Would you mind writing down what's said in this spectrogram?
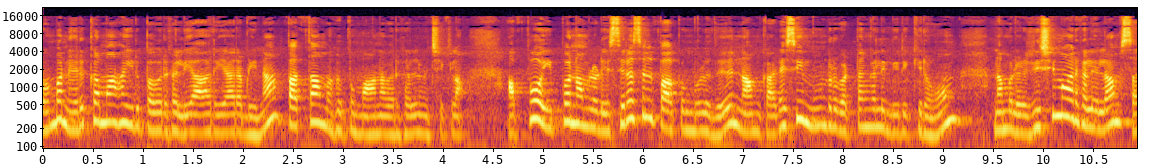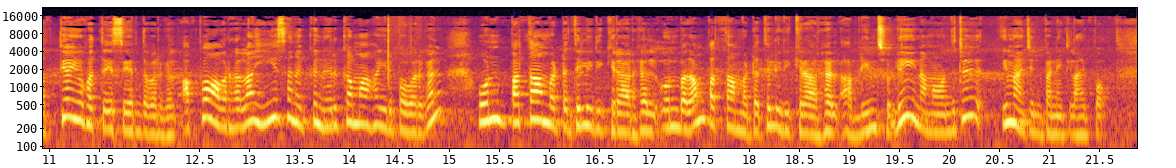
ரொம்ப நெருக்கமாக இருப்பவர்கள் யார் யார் அப்படின்னா பத்தாம் வகுப்பு மாணவர்கள்னு வச்சுக்கலாம். அப்போது இப்போ நம்மளுடைய சிரசில் பார்க்கும் பொழுது நாம் கடைசி மூன்று வட்டங்களில் இருக்கிறோம். நம்மளுடைய ரிஷிமார்கள் எல்லாம் சத்தியயுகத்தை சேர்ந்தவர்கள். அப்போது அவர்களாம் ஈசனுக்கு நெருக்கமாக இருப்பவர்கள். ஒன் பத்தாம் வட்டத்தில் இருக்கிறார்கள். ஒன்பதாம் பத்தாம் வட்டத்தில் இருக்கிறார்கள் அப்படின்னு சொல்லி நம்ம வந்துட்டு இமேஜின் பண்ணிக்கலாம் இப்போது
